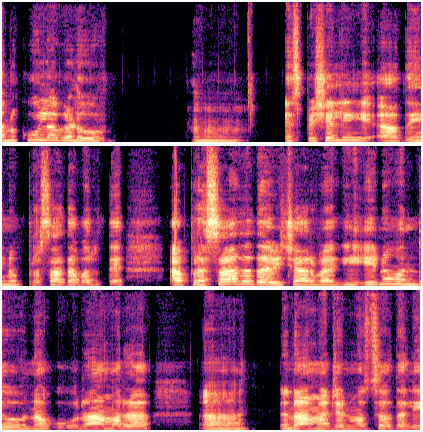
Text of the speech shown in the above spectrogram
ಅನುಕೂಲಗಳು ಎಸ್ಪೆಷಲಿ ಅದೇನು ಪ್ರಸಾದ ಬರುತ್ತೆ. ಆ ಪ್ರಸಾದದ ವಿಚಾರವಾಗಿ ಏನೋ ಒಂದು ನಾವು ರಾಮರ ರಾಮ ಜನ್ಮೋತ್ಸವದಲ್ಲಿ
